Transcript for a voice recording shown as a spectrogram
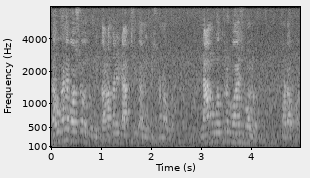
না ওখানে বসো তুমি তাড়াতাড়ি ডাকছি তো আমি কৃষ্ণনগর। নাম গোত্র বয়স বলো ফটাফট।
